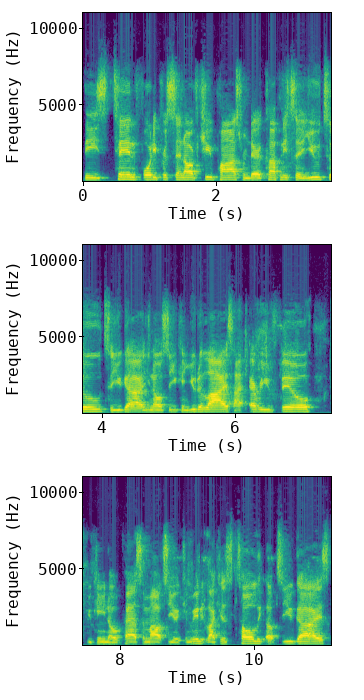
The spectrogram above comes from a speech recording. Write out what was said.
these 10, 40% off coupons from their company to YouTube to you guys, you know, so you can utilize however you feel. You can, you know, pass them out to your community. Like it's totally up to you guys.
